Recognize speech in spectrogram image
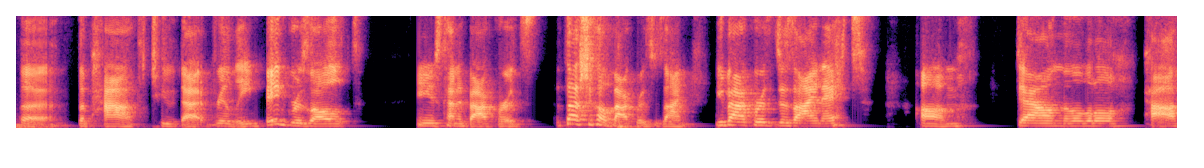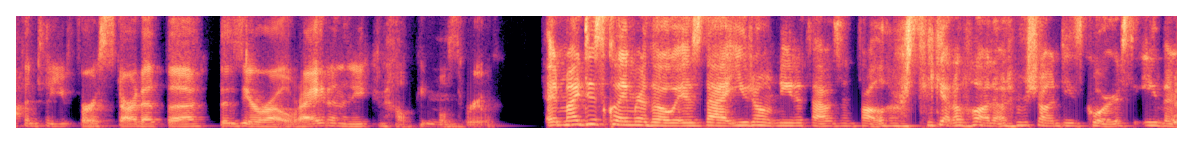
the the path to that really big result And you just kind of backwards. It's actually called backwards design. You backwards design it um, down the little path until you first start at the the zero, right? And then you can help people mm. through. And my disclaimer though is that you don't need a thousand followers to get a lot out of Shanti's course either.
